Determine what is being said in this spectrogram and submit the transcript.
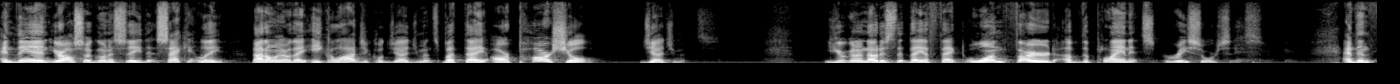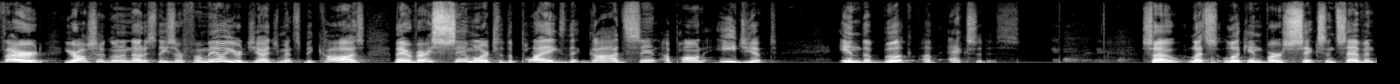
And then you're also going to see that, secondly, not only are they ecological judgments, but they are partial judgments. You're going to notice that they affect one third of the planet's resources. And then, third, you're also going to notice these are familiar judgments because they are very similar to the plagues that God sent upon Egypt in the book of Exodus. So let's look in verse 6 and 7,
